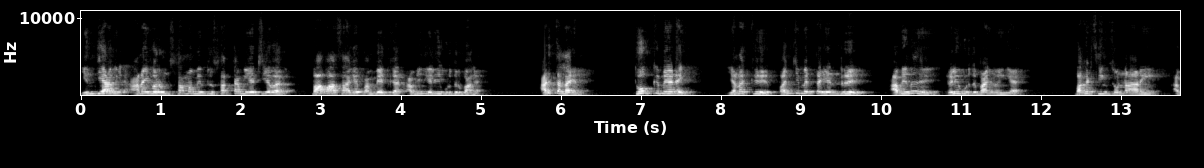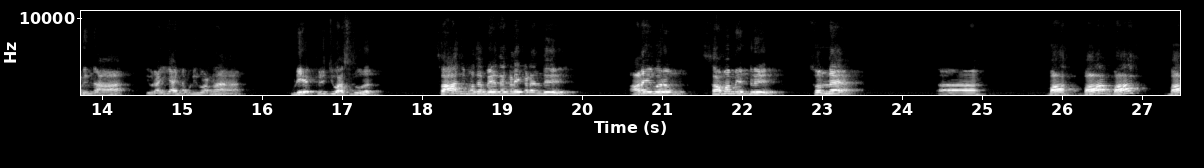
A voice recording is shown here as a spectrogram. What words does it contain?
இந்தியாவில் அனைவரும் சமம் என்று சட்டம் இயற்றியவர் பாபா சாஹேப் அம்பேத்கர் அப்படின்னு எழுதி கொடுத்துருப்பாங்க. அடுத்த லைன் தூக்கு மேடை எனக்கு பஞ்சு மெத்தை என்று அப்படின்னு எழுதி கொடுத்துருப்பாங்கன்னு வைங்க. பகத்சிங் சொன்னானே அப்படின்னா இவர் ஐயா என்ன பண்ணிடுவார்னா இப்படியே பிரித்து வாசிட்டு வருவார் சாதி மத பேதங்களை கடந்து அனைவரும் சமம் என்று சொன்ன baa baa baa baa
